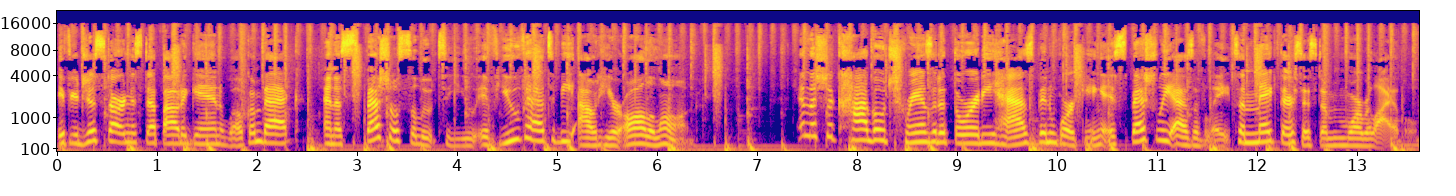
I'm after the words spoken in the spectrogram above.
If you're just starting to step out again, welcome back. And a special salute to you if you've had to be out here all along. And the Chicago Transit Authority has been working, especially as of late, to make their system more reliable.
